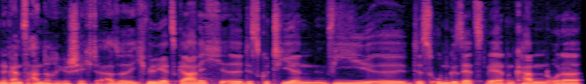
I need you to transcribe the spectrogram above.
eine ganz andere Geschichte. Also mhm. ich will jetzt gar nicht äh, diskutieren, wie äh, das umgesetzt werden kann oder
